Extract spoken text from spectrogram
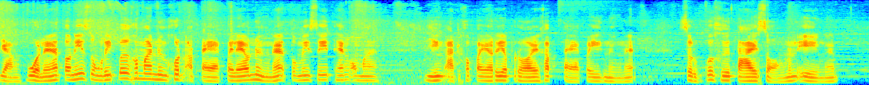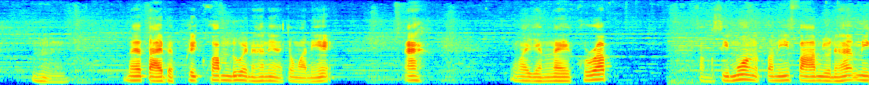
อย่างป่วนเลยนะตอนนี้ส่งริปเปอร์เข้ามาหนึ่งคนอัดแตกไปแล้วหนึ่งนะตรงนี้ซีดแทงออกมายิงอัดเข้าไปเรียบร้อยครับ แตกไปอีกหนึ่งนะสรุปก็คือตายสองนั่นเองนะครับ น่าจะตายแบบพลิกคว่ำด้วยนะฮะเนี่ยจังหวะนี้ อะว่ายังไงครับ ฝั่งสีม่วงตอนนี้ฟาร์มอยู่นะฮะ มี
